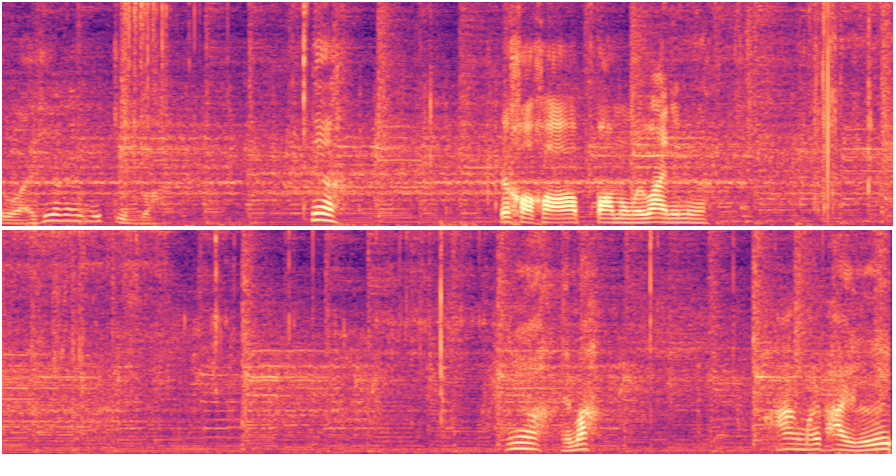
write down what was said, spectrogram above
ตัวไอ้ที่ไม่ไม่กินวะเนี่ยเดี๋ยวขอขอปลอมลงไปว่ายนิดนึงนะเนี่ยเห็นปะข้างไม้ไผ่เลย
